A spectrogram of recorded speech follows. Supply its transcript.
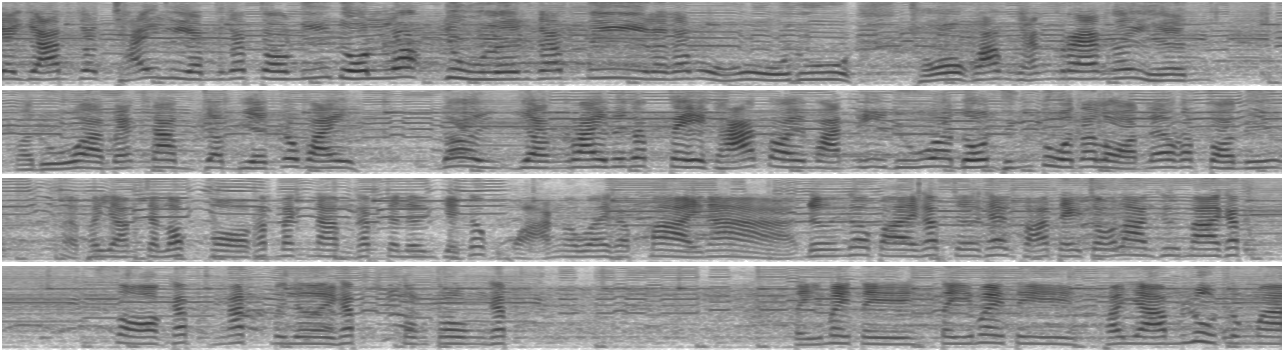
ยายามจะใช้เหลี่ยมนะครับ ตอนนี้โดนล็อกอยู่เลยครับนี่แหละครับโอ้โหดู โชว์ความแข็งแรงให้เห็น มาดูว่าแม็กนัมจะเบียดเข้าไป ได้อย่างไรนะครับเตะขาต่อยหมัดนี่ดูว่าโดนถึงตัวตลอดแล้วครับตอนนี้พยายามจะล็อกคอครับแม็กนัมครับเจริญเกียรติก็ขวางเอาไว้ครับป้ายหน้า เดินเข้าไปครับเจอแข้งขวาเตะจ่อล่างขึ้นมาครับศอกครับงัดไปเลยครับ ตรงๆครับตีไม่ตีตีไม่ตีพยายามลูดลงมา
